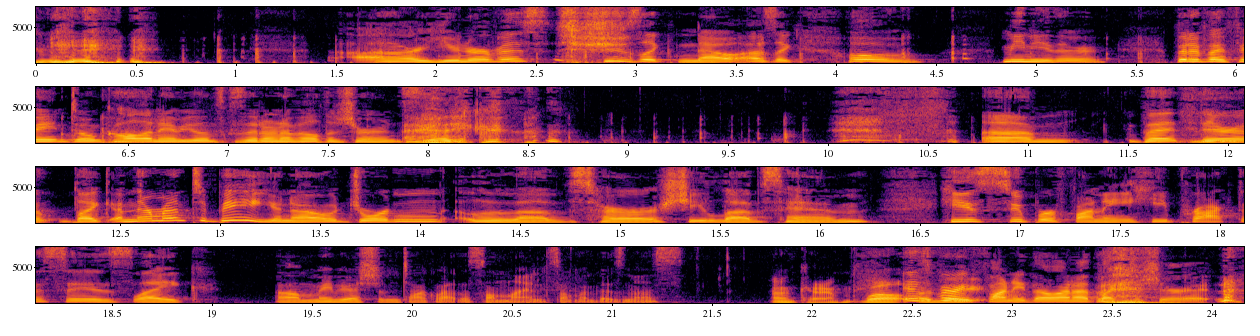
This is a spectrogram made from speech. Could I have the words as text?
Are you nervous? She's like, "No." I was like, "Oh, me neither." But if I faint, don't call an ambulance because I don't have health insurance. Like, um, but they're like, and they're meant to be, you know. Jordan loves her. She loves him. He's super funny. He practices like, um, maybe I shouldn't talk about this online. It's not my business. Okay. Well, It's very they- funny though, and I'd like to share it.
